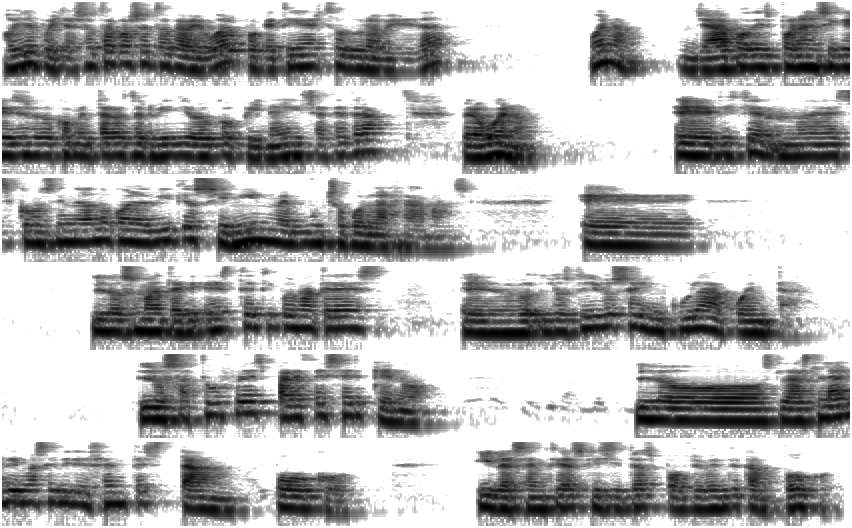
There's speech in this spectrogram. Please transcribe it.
Oye, pues ya es otra cosa que toca igual, ¿por qué tiene esto durabilidad? Bueno, ya podéis poner si queréis en los comentarios del vídeo lo que opinéis, etc. Pero bueno, eh, diciendo, continuando con el vídeo sin irme mucho por las ramas. Eh, los este tipo de materiales eh, los libros se vinculan a cuenta. Los azufres parece ser que no. las lágrimas iridescentes tampoco. Y las esencias exquisitas posiblemente tampoco.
